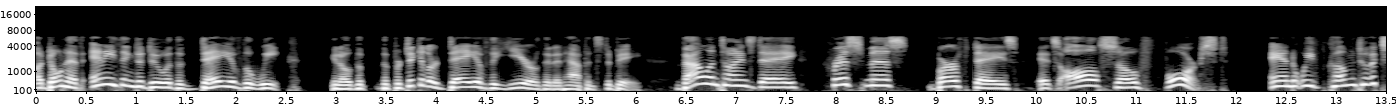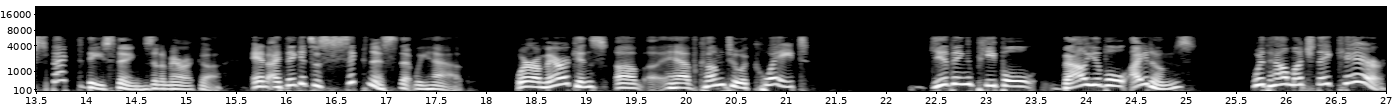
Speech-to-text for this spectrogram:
uh, don't have anything to do with the day of the week. You know, the, the particular day of the year that it happens to be. Valentine's Day, Christmas, birthdays, it's all so forced. And we've come to expect these things in America. And I think it's a sickness that we have, where Americans um, have come to equate giving people valuable items with how much they care.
